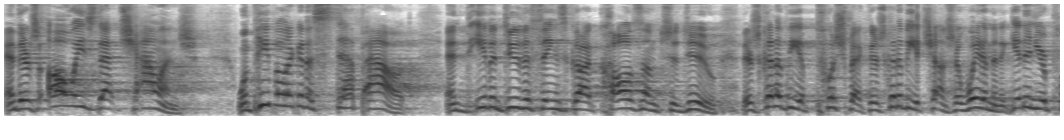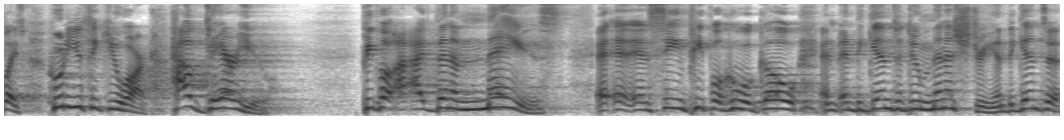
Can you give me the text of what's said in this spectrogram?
And there's always that challenge. When people are going to step out and even do the things God calls them to do, there's going to be a pushback. There's going to be a challenge. So, wait a minute, get in your place. Who do you think you are? How dare you? People, I've been amazed and, and seeing people who will go and, and begin to do ministry and begin to,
